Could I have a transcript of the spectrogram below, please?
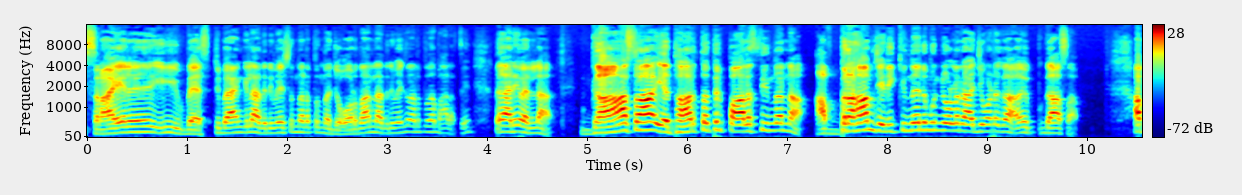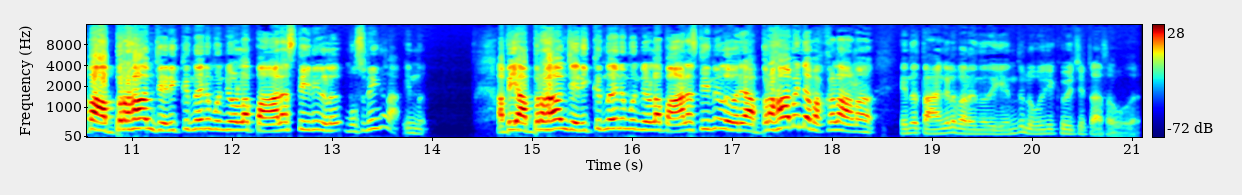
ഇസ്രായേൽ ഈ വെസ്റ്റ് ബാങ്കിൽ അധിനിവേശം നടത്തുന്ന ജോർദാനിൽ അധിനിവേശം നടത്തുന്ന പാലസ്തീൻ കാര്യമല്ല. ഗാസ യഥാർത്ഥത്തിൽ പാലസ്തീൻ തന്നെ. അബ്രഹാം ജനിക്കുന്നതിന് മുന്നുള്ള രാജ്യമാണ് ഗാസ. അപ്പൊ അബ്രഹാം ജനിക്കുന്നതിന് മുന്നുള്ള പാലസ്തീനുകൾ മുസ്ലിങ്ങളാ ഇന്ന്. അപ്പൊ ഈ അബ്രഹാം ജനിക്കുന്നതിന് മുന്നുള്ള പാലസ്തീനുകൾ വരെ അബ്രഹാമിന്റെ മക്കളാണ് എന്ന് താങ്കൾ പറയുന്നത് എന്ത് ലോജിക്ക് വെച്ചിട്ടാ സഹോദര?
